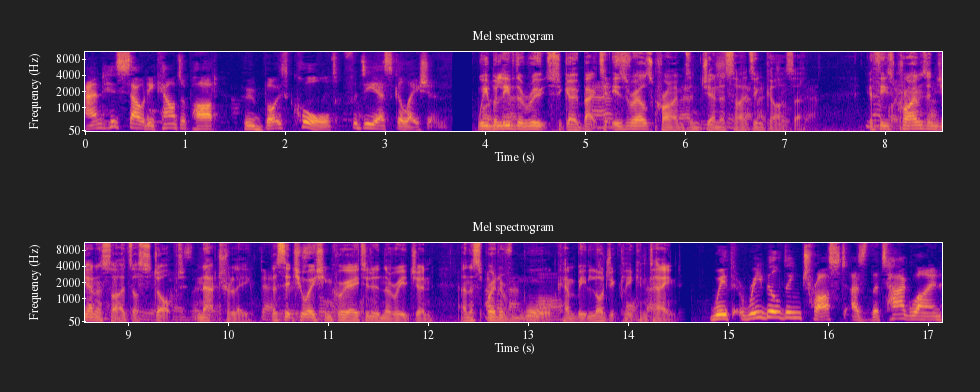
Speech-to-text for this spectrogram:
and his Saudi counterpart, who both called for de escalation. We believe the roots to go back to Israel's crimes and genocides in Gaza. If these crimes and genocides are stopped naturally, the situation created in the region and the spread of war can be logically contained. With rebuilding trust as the tagline,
